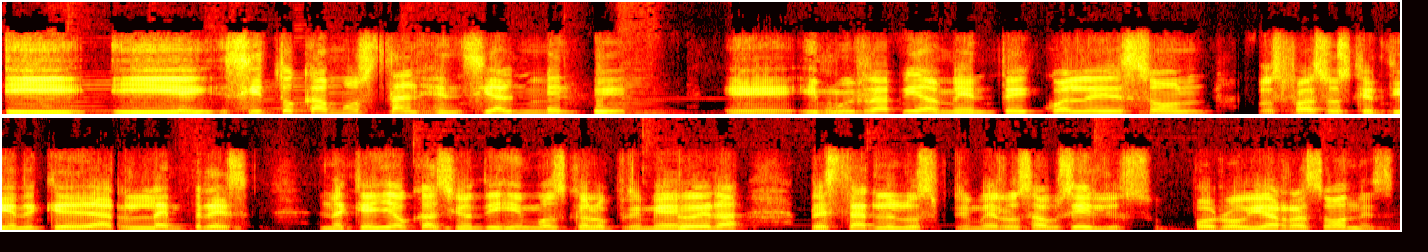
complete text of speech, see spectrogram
Y, si tocamos tangencialmente eh, y muy rápidamente cuáles son los pasos que tiene que dar la empresa. En aquella ocasión dijimos que lo primero era prestarle los primeros auxilios, por obvias razones.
